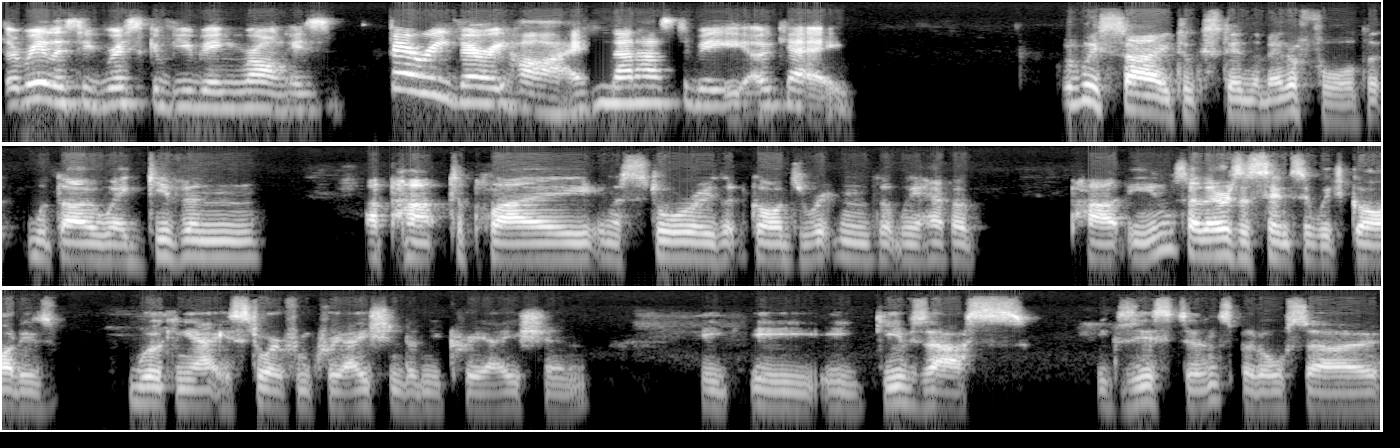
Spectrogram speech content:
the realistic risk of you being wrong is very very high. And that has to be okay Would we say, to extend the metaphor, that though we're given a part to play in a story that God's written, that we have a part in? So there is a sense in which God is working out his story from creation to new creation. He, he, he gives us existence, but also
